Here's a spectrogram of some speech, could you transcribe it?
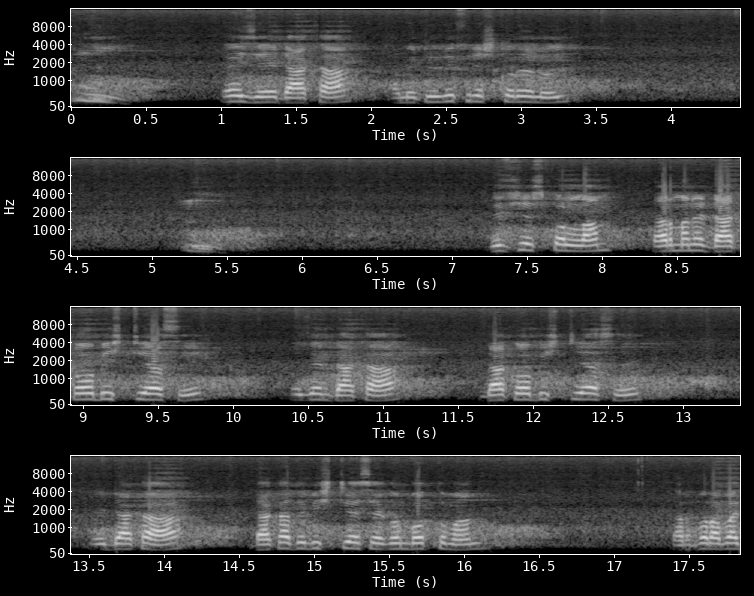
এই যে ঢাকা, আমি একটু রিফ্রেশ করে লই। রিফ্রেশ করলাম, তার মানে ঢাকাও বৃষ্টি আছে। এই যে ঢাকা, ঢাকাও বৃষ্টি আছে। এই ঢাকা, ঢাকাতে বৃষ্টি আছে এখন বর্তমান। তারপর আবার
